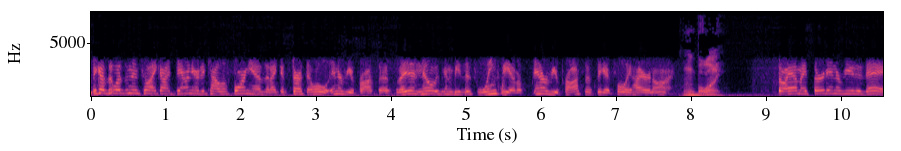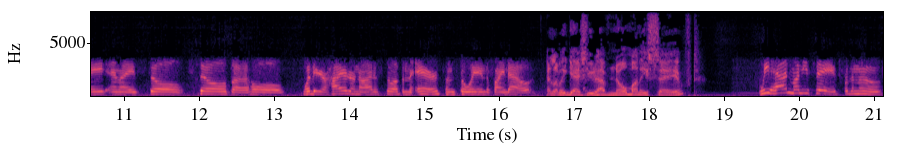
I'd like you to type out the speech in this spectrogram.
Because it wasn't until I got down here to California that I could start the whole interview process. But I didn't know it was going to be this lengthy of an interview process to get fully hired on. Mm, boy. So I had my third interview today, and I still, still the whole whether you're hired or not is still up in the air. So I'm still waiting to find out. And let me guess, you have no money saved? We had money saved for the move,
